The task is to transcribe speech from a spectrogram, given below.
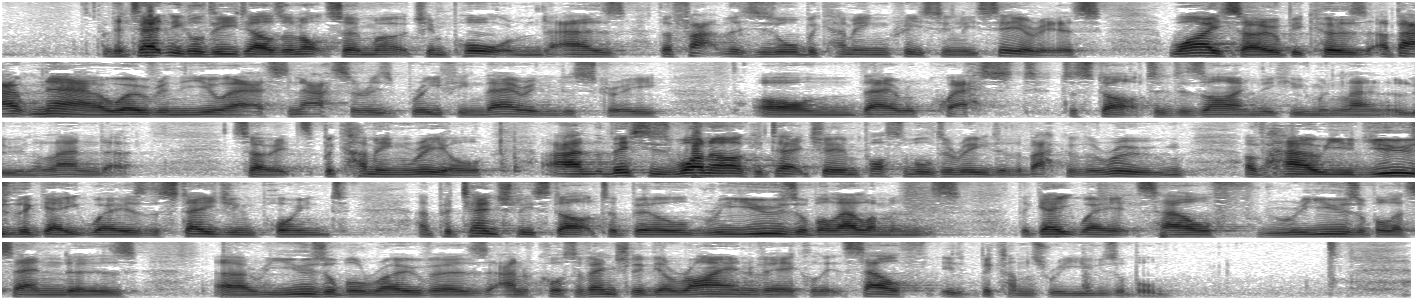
the technical details are not so much important as the fact that this is all becoming increasingly serious. Why so? Because about now, over in the US, NASA is briefing their industry on their request to start to design the human land, lunar lander. So it's becoming real. And this is one architecture, impossible to read at the back of the room, of how you'd use the gateway as the staging point and potentially start to build reusable elements the gateway itself, reusable ascenders, uh, reusable rovers, and of course, eventually the Orion vehicle itself is, becomes reusable.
